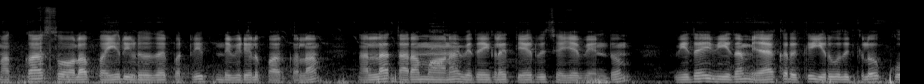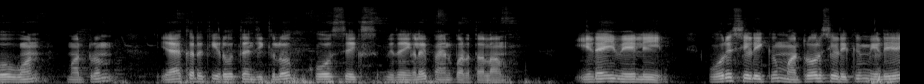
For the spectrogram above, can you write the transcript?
மக்காசோள பயிர் பயிரிடுவதை பற்றி இந்த வீடியோவில் பார்க்கலாம். நல்ல தரமான விதைகளை தேர்வு செய்ய வேண்டும். விதை வீதம் ஏக்கருக்கு இருபது கிலோ கோ ஒன் மற்றும் ஏக்கருக்கு இருபத்தஞ்சி கிலோ கோ சிக்ஸ் விதைகளை பயன்படுத்தலாம். இடைவெளி. ஒரு செடிக்கும் மற்றொரு செடிக்கும் இடையே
